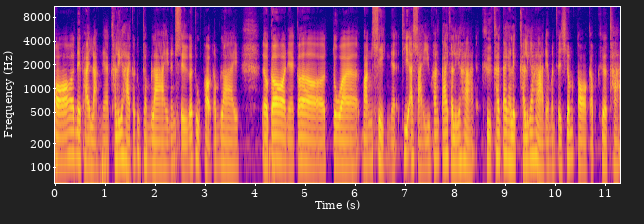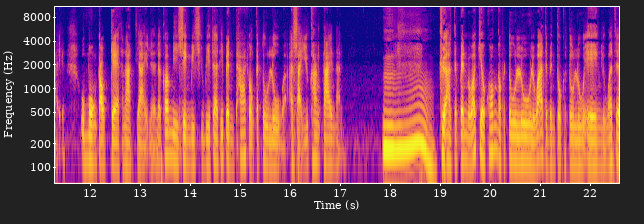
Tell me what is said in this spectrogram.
เพราะในภายหลังเนี่ยคฤหาสน์ก็ถูกทำลาย หนังสือก็ถูกเผาทำลาย แล้วก็เนี่ยก็ตัวบางสิ่งเนี่ยที่อาศัยอยู่ข้างใต้คฤหาสน์อะคือข้างใต้คฤหาสน์เนี่ยมันจะเชื่อมต่อกับเครือข่าย อุโมงค์เก่าแก่ขนาดใหญ่เลย แล้วก็มีสิ่งมีชีวิตอะที่เป็นทาสของกาตูลูอะอาศัยอยู่ข้างใต้นั้นอืมคืออาจจะเป็นแบบว่าเกี่ยวข้องกับประตูรูหรือว่าอาจจะเป็นตัวการ์ตูนรูเอง หรือว่าจะ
